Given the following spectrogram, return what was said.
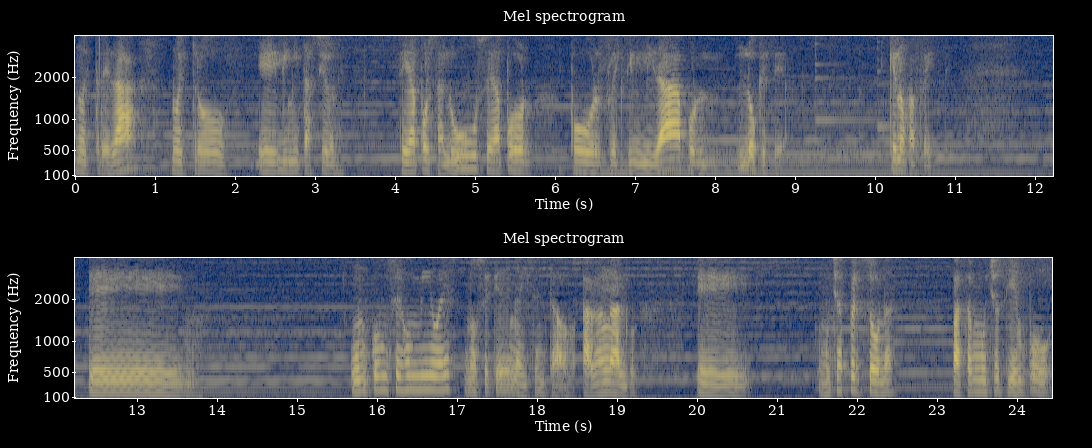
nuestra edad, nuestras eh, limitaciones sea por salud, sea por, por flexibilidad, por lo que sea, que nos afecte. Eh, un consejo mío es no se queden ahí sentados, hagan algo. Eh, muchas personas pasan mucho tiempo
